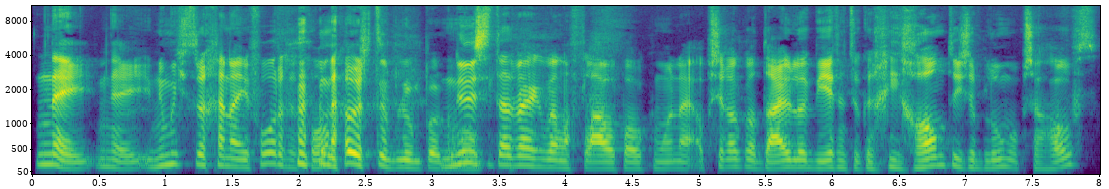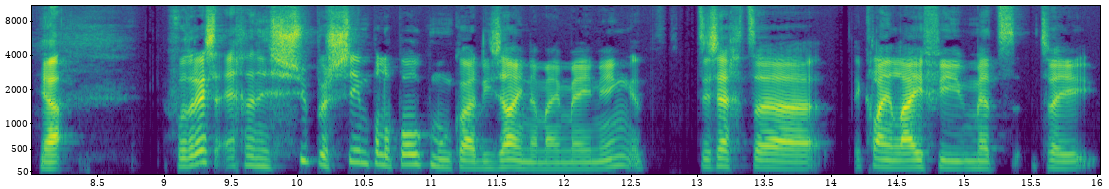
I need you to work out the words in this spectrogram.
Nee, nee, nu moet je teruggaan naar je vorige gok. nou is het de bloem Pokémon. Nu is het daadwerkelijk wel een flauwe Pokémon. Nou, op zich ook wel duidelijk. Die heeft natuurlijk een gigantische bloem op zijn hoofd. Ja. Voor de rest echt een super simpele Pokémon qua design, naar mijn mening. Het, het is echt eh, een klein lijfje met twee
